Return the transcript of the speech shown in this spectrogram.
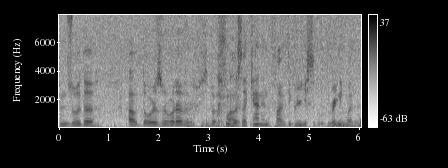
enjoy the outdoors or whatever as well as I can in the five degrees raining weather.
